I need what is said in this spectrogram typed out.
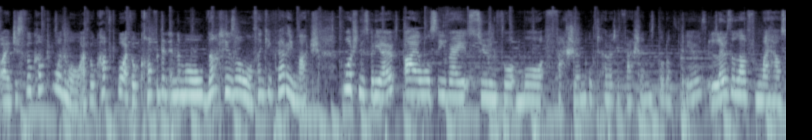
I just feel comfortable in them all. I feel comfortable, I feel confident in them all. That is all. Thank you very much for watching this video. I will see you very soon for more fashion, alternative fashion sort of videos. Loads of love from my house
